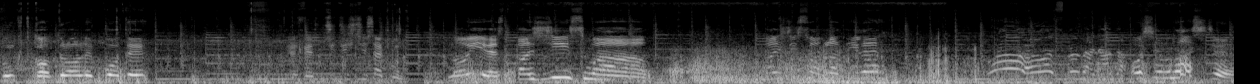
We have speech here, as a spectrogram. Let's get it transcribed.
Punkt kontrolny płoty. Jakieś 30 sekund. No i jest pan Zdzisław! Pan Zdzisław lat ile? 18!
